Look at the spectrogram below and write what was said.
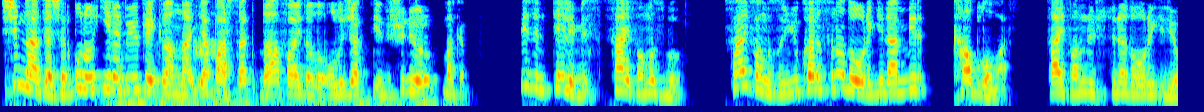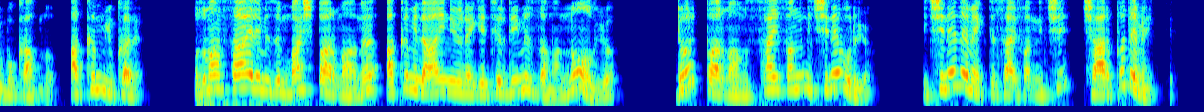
Şimdi arkadaşlar bunu yine büyük ekranda yaparsak daha faydalı olacak diye düşünüyorum. Bakın bizim telimiz sayfamız bu. Sayfamızın yukarısına doğru giden bir kablo var. Sayfanın üstüne doğru gidiyor bu kablo. Akım yukarı. O zaman sağ elimizin baş parmağını akım ile aynı yöne getirdiğimiz zaman ne oluyor? Dört parmağımız sayfanın içine vuruyor. İçine demekti sayfanın içi? Çarpı demekti.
